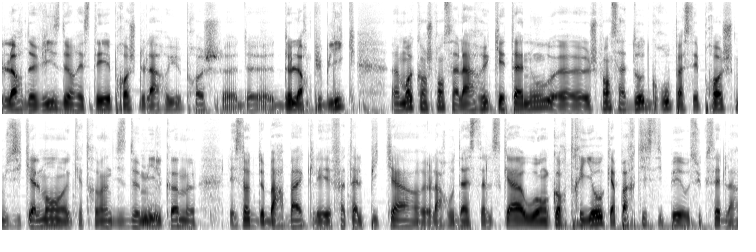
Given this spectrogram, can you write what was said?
leur devise de rester proche de la rue, proche de, de leur public. moi, quand je pense à la rue qui est à nous, je pense à d'autres groupes assez proches musicalement, 90-2000, comme les Ocs de Barbac, les Fatal Picard, la Ruda Stalska, ou encore Trio qui a participé au succès de la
